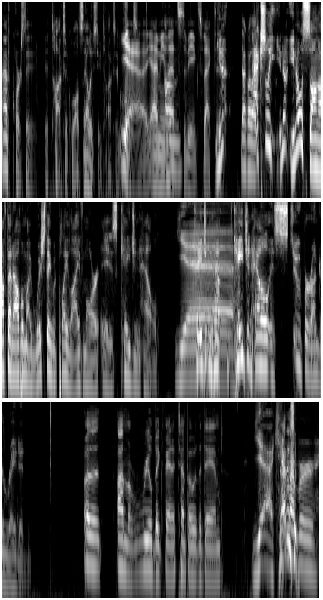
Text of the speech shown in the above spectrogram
Of course they did Toxic Waltz. They always do Toxic Waltz. Yeah, I mean Um, that's to be expected. You know, Not gonna lie. actually, you know, you know, a song off that album I wish they would play live more is Cajun Hell. yeah, Cajun Hell, Cajun Hell is super underrated. Uh, I'm a real big fan of Tempo of the Damned. yeah. I can't That is a- remember.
